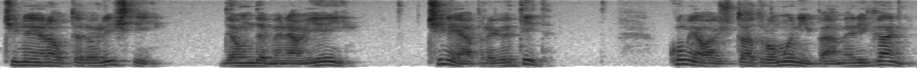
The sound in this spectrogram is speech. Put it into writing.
Cine erau teroriștii? De unde veneau ei? Cine i-a pregătit? Cum i-au ajutat românii pe americani?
